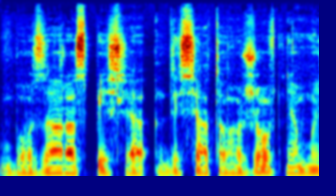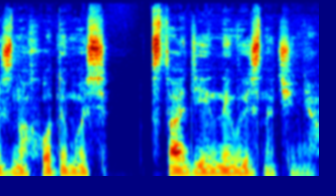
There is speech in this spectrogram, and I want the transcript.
Бо зараз, після 10 жовтня, ми знаходимось в стадії невизначення.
